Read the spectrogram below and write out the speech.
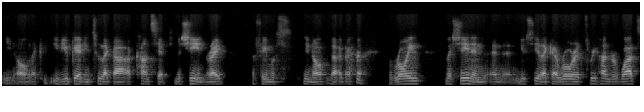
you know, like if you get into like a, concept machine, right? a famous, you know, the, the rowing machine and, and, and you see like a rower at 300 watts,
